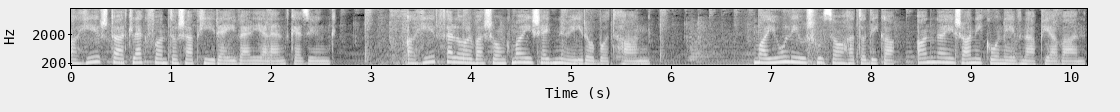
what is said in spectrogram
A hírstart legfontosabb híreivel jelentkezünk. A hírfelolvasónk ma is egy női robothang. Ma július 26-a, Anna és Anikó névnapja van.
